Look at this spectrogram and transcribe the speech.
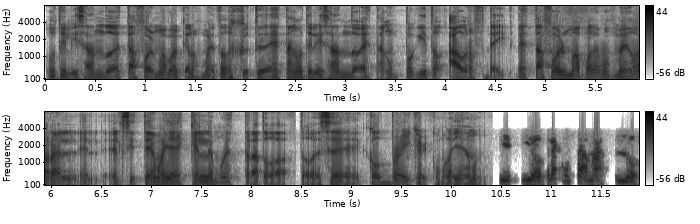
utilizando de esta forma porque los métodos que ustedes están utilizando están un poquito out of date. De esta forma podemos mejorar el, sistema y es que él le muestra todo, todo ese code breaker, como le llaman. Y, otra cosa más, los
